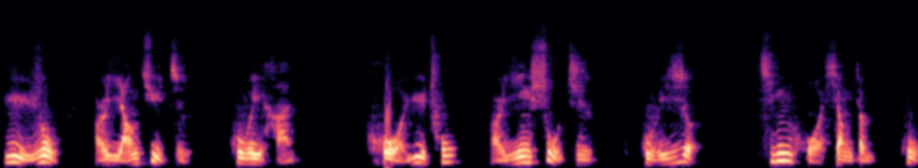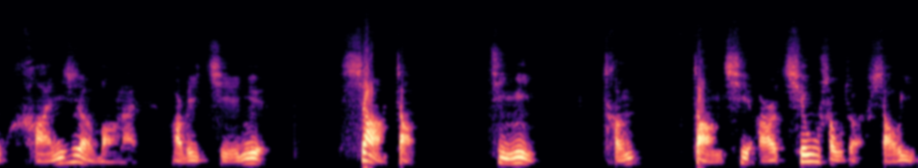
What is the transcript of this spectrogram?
郁入而阳聚之，故为寒；火欲出而阴数之，故为热。金火相争，故寒热往来而为劫虐。夏长既逆，成长气而秋收者少矣。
